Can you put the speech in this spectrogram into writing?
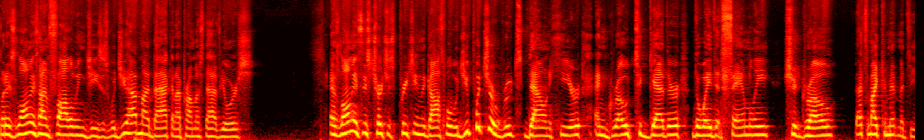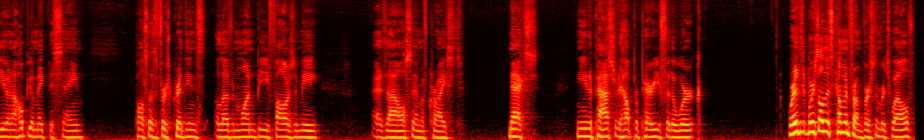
But as long as I'm following Jesus, would you have my back and I promise to have yours? As long as this church is preaching the gospel, would you put your roots down here and grow together the way that family should grow? That's my commitment to you, and I hope you'll make the same. Paul says in 1 Corinthians 11, 1, be followers of me as I also am of Christ. Next, you need a pastor to help prepare you for the work. Where, where's all this coming from? Verse number 12.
